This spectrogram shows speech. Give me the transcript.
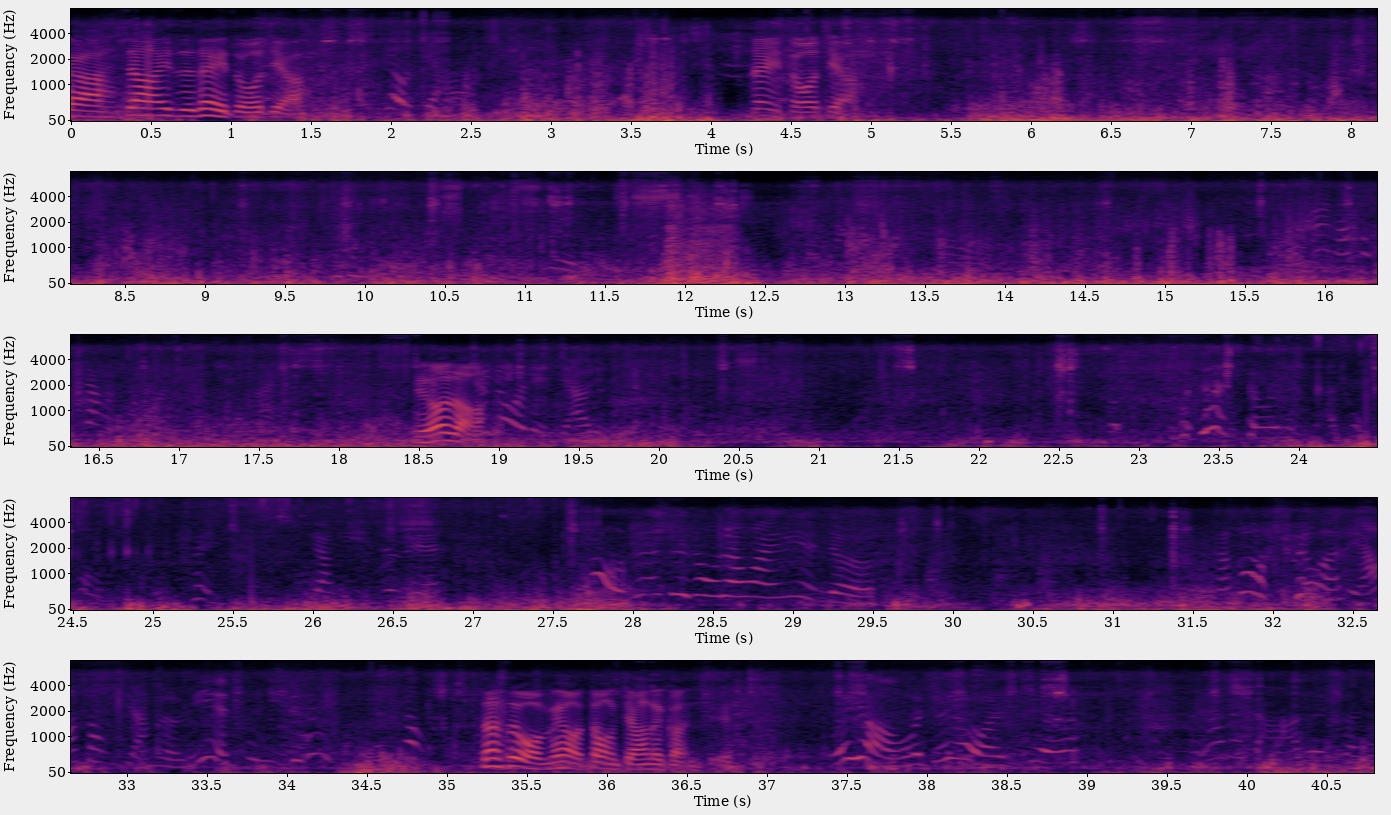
对啊，这样一直累左脚，右脚。累左脚。你说什么？我脸颊有点小，我真的觉得我脸颊痛痛的，对，两臂这边，那我这边是露在外面的，难怪我觉得我的脸你也是，但是我没有冻僵的感觉。我有，我觉得我这个好像在打麻醉针哦。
